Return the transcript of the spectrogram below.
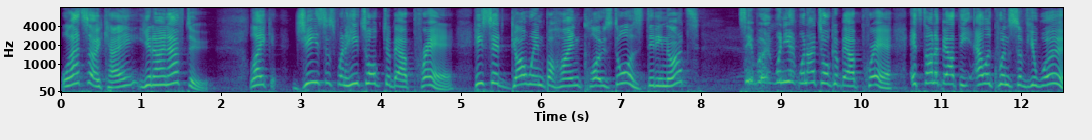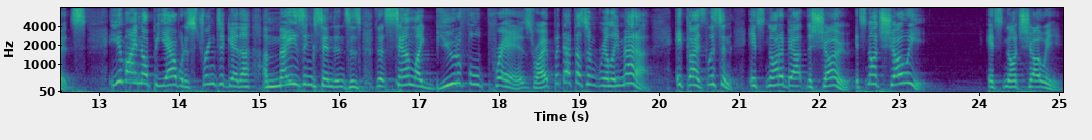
Well, that's okay. You don't have to. Like Jesus, when he talked about prayer, he said, Go in behind closed doors, did he not? See, when, you, when I talk about prayer, it's not about the eloquence of your words. You might not be able to string together amazing sentences that sound like beautiful prayers, right? But that doesn't really matter. It, guys, listen, it's not about the show. It's not showy. It's not showy.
